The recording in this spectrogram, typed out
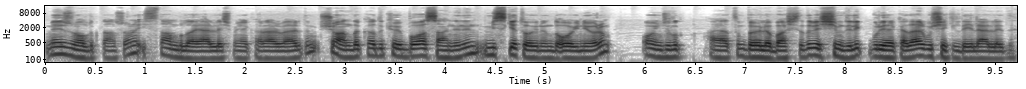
mezun olduktan sonra İstanbul'a yerleşmeye karar verdim. Şu anda Kadıköy Boğa sahnenin misket oyununda oynuyorum oyunculuk hayatım böyle başladı ve şimdilik buraya kadar bu şekilde ilerledi.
